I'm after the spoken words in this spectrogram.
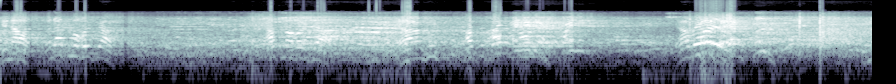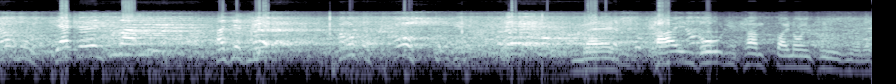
Genau. Und erstmal rückwärts. Erstmal rückwärts. Ja, gut. Auf die Beine, Beine, Beine. Jawohl. Genau so. Sehr schön, zumachen. Passiert nichts. Mensch, kein Bodenkampf bei Neunkirchen. oder?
